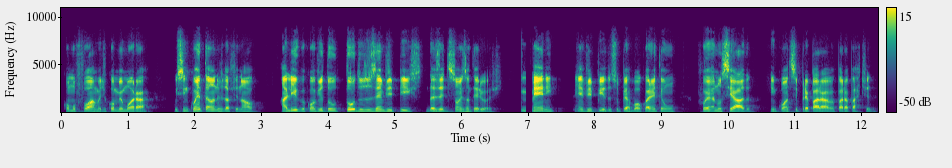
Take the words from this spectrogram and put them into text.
como forma de comemorar os 50 anos da final, a liga convidou todos os MVPs das edições anteriores. Manning MVP do Super Bowl 41, foi anunciado enquanto se preparava para a partida.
